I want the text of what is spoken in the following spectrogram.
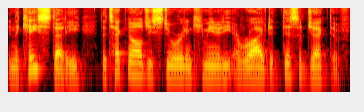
In the case study, the technology steward and community arrived at this objective.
